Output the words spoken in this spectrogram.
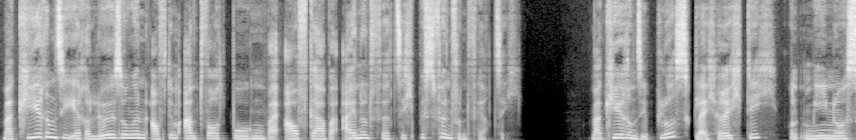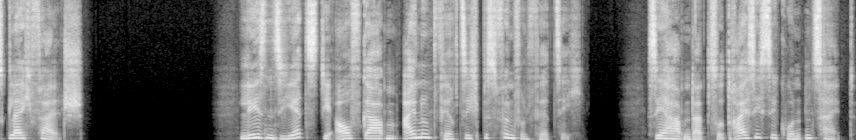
Markieren Sie Ihre Lösungen auf dem Antwortbogen bei Aufgabe 41 bis 45. Markieren Sie Plus gleich richtig und Minus gleich falsch. Lesen Sie jetzt die Aufgaben 41 bis 45. Sie haben dazu 30 Sekunden Zeit.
